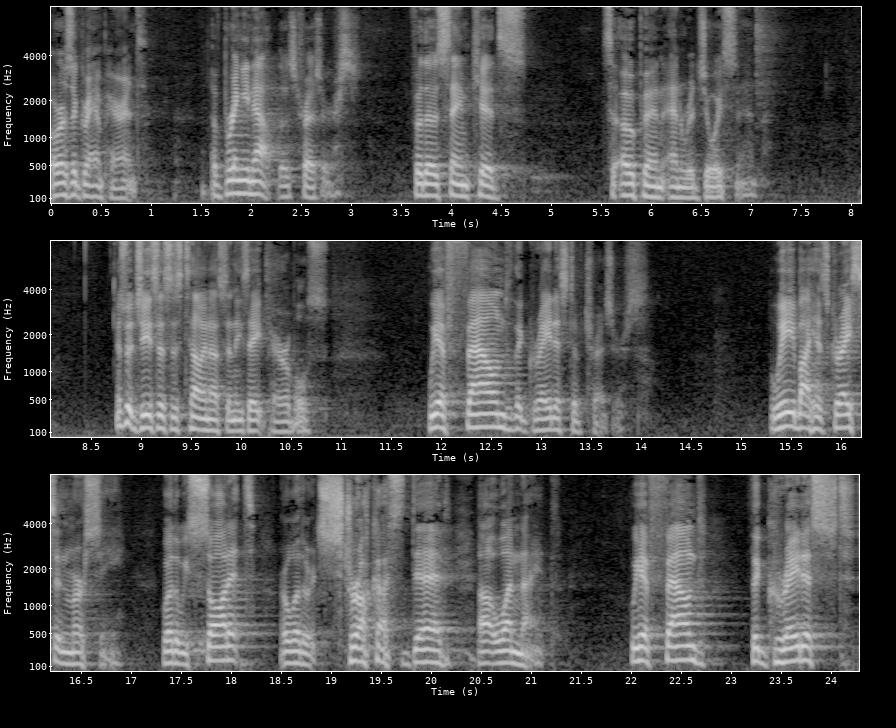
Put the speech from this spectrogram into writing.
Or as a grandparent, of bringing out those treasures for those same kids to open and rejoice in. Here's what Jesus is telling us in these eight parables we have found the greatest of treasures. We, by his grace and mercy, whether we sought it or whether it struck us dead uh, one night, we have found the greatest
